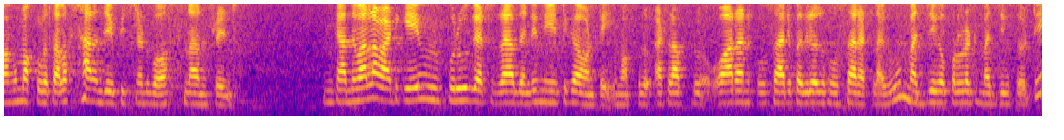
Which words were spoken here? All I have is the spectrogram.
వంగ మొక్కలు తలస్నానం చేయించినట్టు పోస్తున్నాను ఫ్రెండ్స్. ఇంకా అందువల్ల వాటికి ఏమి పురుగు గట్ట రాదండి నీట్గా ఉంటాయి మొక్కలు. అట్లా అప్పుడు వారానికి ఒకసారి పది రోజులకు ఒకసారి అట్లాగూ మజ్జిగ పుల్లటి మజ్జిగతోటి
